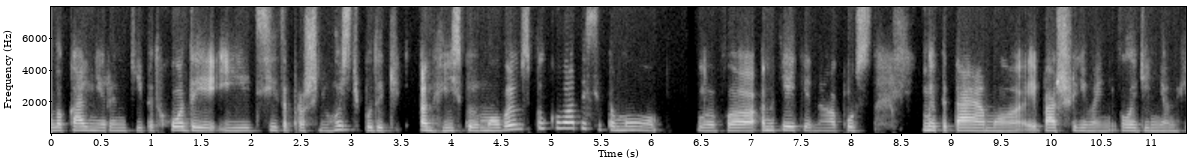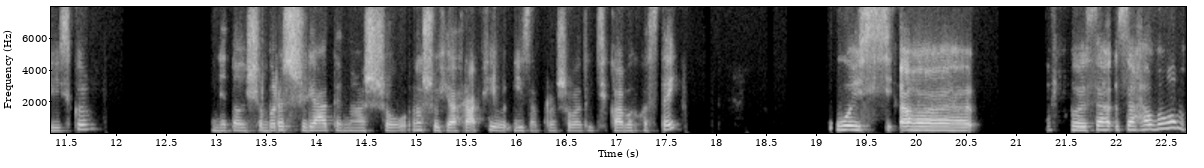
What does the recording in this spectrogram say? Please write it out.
локальні ринки, підходи. І ці запрошені гості будуть англійською мовою спілкуватися. Тому в в анкеті на курс ми питаємо і ваш рівень володіння англійською для того, щоб розширяти нашу, нашу географію і запрошувати цікавих гостей. Ось е, загалом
